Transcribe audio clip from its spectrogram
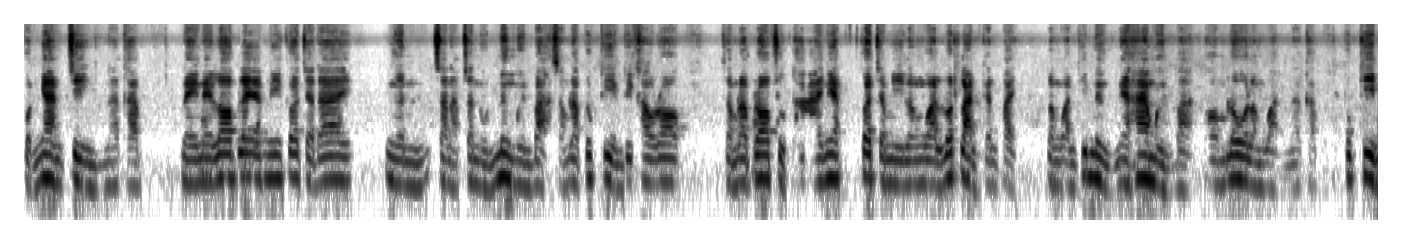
ผลงานจริงนะครับ ในในรอบแรกนี้ก็จะได้เงินสนับสนุน 10,000 บาทสำหรับทุกทีมที่เข้ารอบสำหรับรอบสุดท้ายเนี่ยก็จะมีรางวัลลดหลั่นกันไป รางวัลที่1เนี่ยห้าหมื่นบาทพร้อมโล่รางวัลนะครับ ทุกทีม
